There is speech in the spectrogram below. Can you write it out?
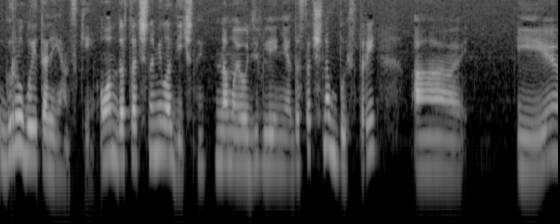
грубо итальянский. Он достаточно мелодичный, на мое удивление, достаточно быстрый. А, и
